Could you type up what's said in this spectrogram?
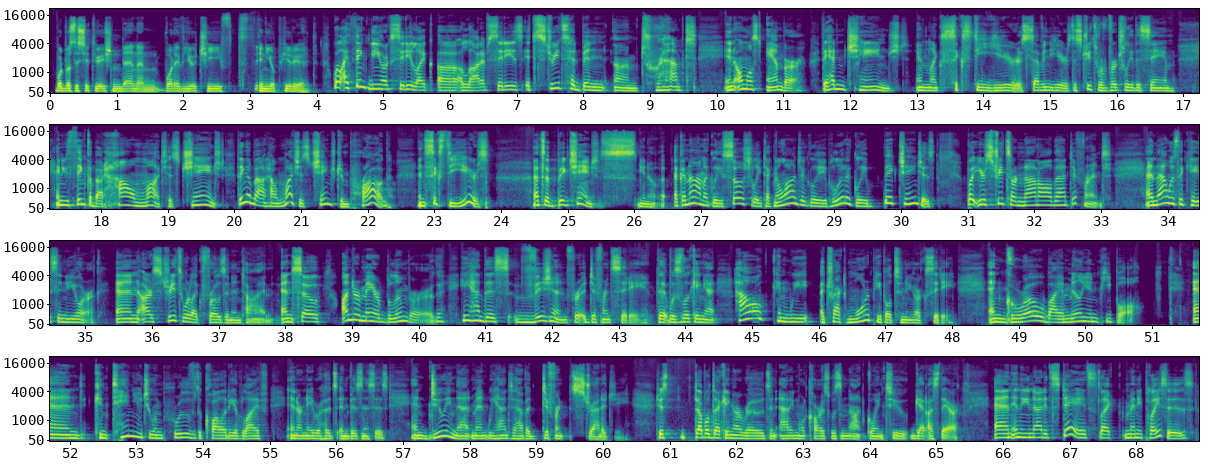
What was the situation then, and what have you achieved in your period? Well, I think New York City, like uh, a lot of cities, its streets had been um, trapped in almost amber. They hadn't changed in like 60 years, 70 years. The streets were virtually the same. And you think about how much has changed. Think about how much has changed in Prague in 60 years. That's a big change, you know, economically, socially, technologically, politically, big changes. But your streets are not all that different. And that was the case in New York. And our streets were like frozen in time. And so, under Mayor Bloomberg, he had this vision for a different city that was looking at how can we attract more people to New York City and grow by a million people and continue to improve the quality of life in our neighborhoods and businesses. And doing that meant we had to have a different strategy. Just double decking our roads and adding more cars was not going to get us there. And in the United States, like many places,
